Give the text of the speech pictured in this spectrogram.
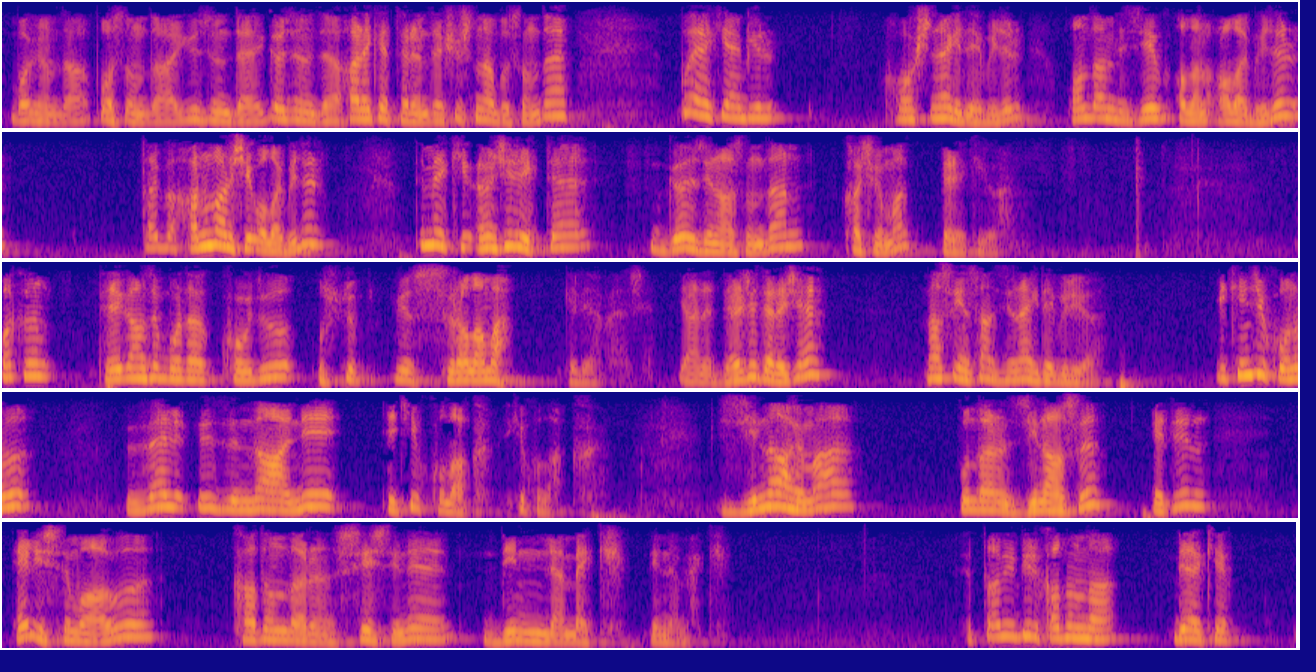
Boyunda, posunda, yüzünde, gözünde, hareketlerinde, şusunda, busunda bu erkeğin bir hoşuna gidebilir. Ondan bir zevk alan alabilir. Tabi hanımlar şey olabilir. Demek ki öncelikle göz zinasından kaçırmak gerekiyor. Bakın Peygamberimizin burada koyduğu üslup bir sıralama geliyor bence. Yani derece derece nasıl insan zina gidebiliyor. İkinci konu vel üznani iki kulak. iki kulak. Zinahıma bunların zinası nedir? El istimavı kadınların sesini dinlemek. Dinlemek. E, tabi bir kadınla bir erkek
